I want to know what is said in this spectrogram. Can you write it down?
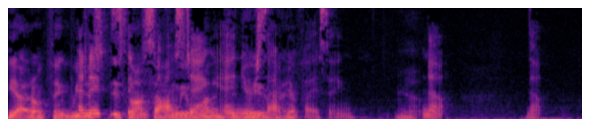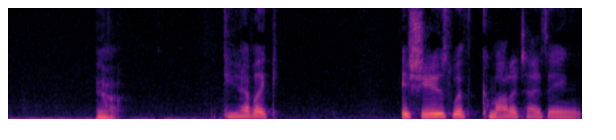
yeah i don't think we and just it's, it's, not something we exhausting wanted and to you're do right sacrificing. yeah No, no. yeah Do you have like issues with commoditizing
